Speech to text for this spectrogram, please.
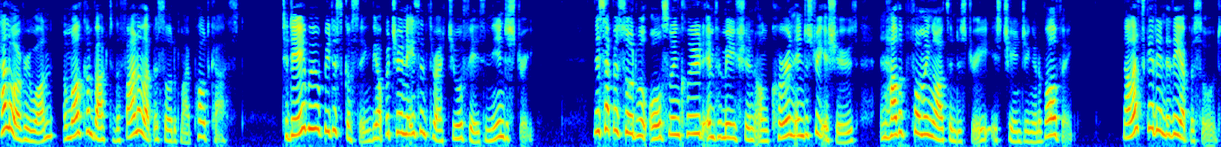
Hello, everyone, and welcome back to the final episode of my podcast. Today, we will be discussing the opportunities and threats you will face in the industry. This episode will also include information on current industry issues and how the performing arts industry is changing and evolving. Now, let's get into the episode.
